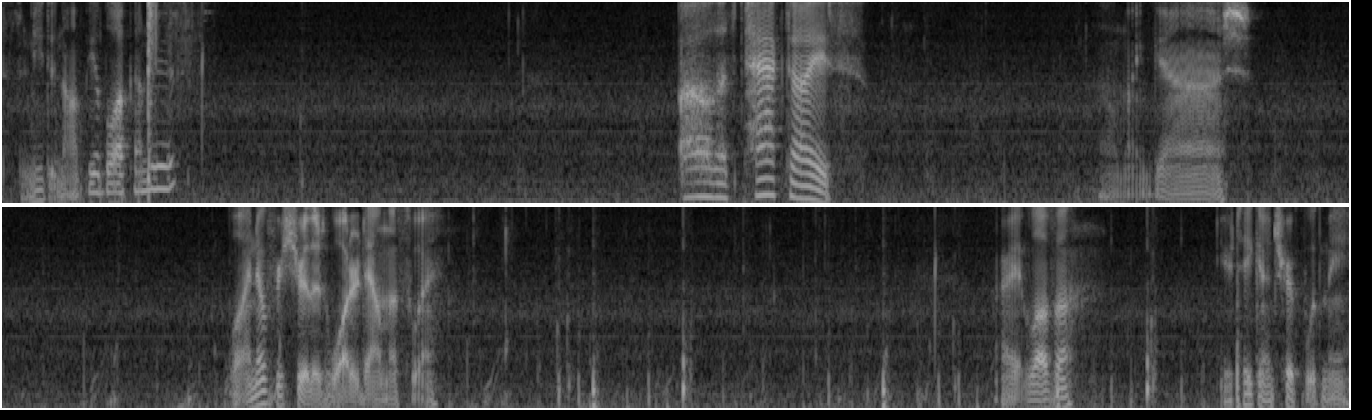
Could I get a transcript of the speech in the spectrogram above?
Does there need to not be a block under it? Oh, that's packed ice. Oh my gosh. Well, I know for sure there's water down this way. Alright, lava. You're taking a trip with me.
